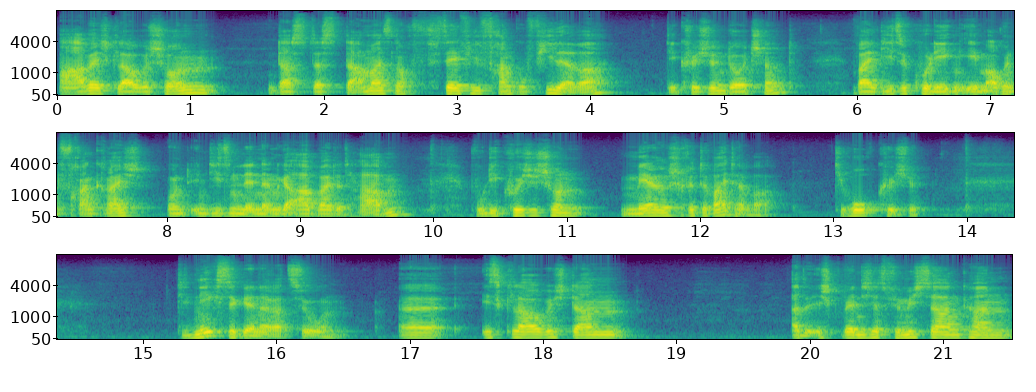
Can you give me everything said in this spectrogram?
aber ich glaube schon, dass das damals noch sehr viel frankophiler war, die Küche in Deutschland, weil diese Kollegen eben auch in Frankreich und in diesen Ländern gearbeitet haben, wo die Küche schon mehrere Schritte weiter war. Die Hochküche. Die nächste Generation äh, ist, glaube ich, dann, also ich, wenn ich jetzt für mich sagen kann,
